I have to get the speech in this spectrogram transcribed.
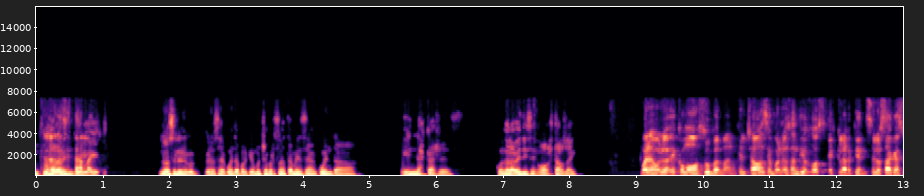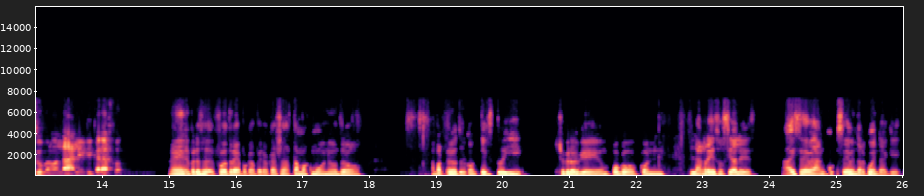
No Claro, solamente no es el único que no se da cuenta, porque muchas personas también se dan cuenta en las calles. Cuando la ven dicen, oh, Starlight. Bueno, boludo, es como Superman, que el chabón se pone los anteojos, es Clark Kent, se lo saca Superman, dale, qué carajo. Eh, pero eso fue otra época, pero acá ya estamos como en otro, aparte, en otro contexto y yo creo que un poco con las redes sociales, ahí se deben, se deben dar cuenta que,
